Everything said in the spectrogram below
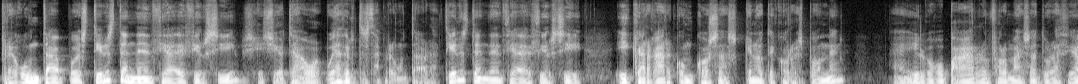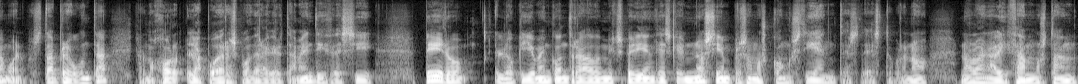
pregunta, pues, ¿tienes tendencia a decir sí? Si, si yo te hago, voy a hacerte esta pregunta ahora. ¿Tienes tendencia a decir sí y cargar con cosas que no te corresponden? ¿Eh? Y luego pagarlo en forma de saturación. Bueno, pues esta pregunta, que a lo mejor la puedes responder abiertamente, dices sí, pero lo que yo me he encontrado en mi experiencia es que no siempre somos conscientes de esto, pero no, no lo analizamos tan...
